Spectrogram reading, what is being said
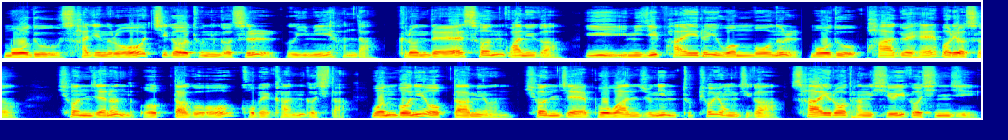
모두 사진으로 찍어둔 것을 의미한다. 그런데 선관위가 이 이미지 파일의 원본을 모두 파괴해 버려서 현재는 없다고 고백한 것이다. 원본이 없다면 현재 보관 중인 투표용지가 4.15 당시의 것인지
